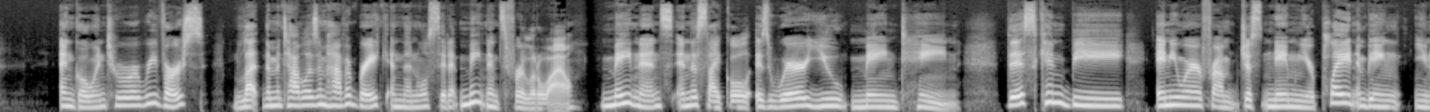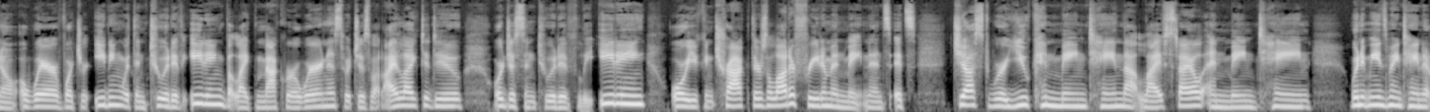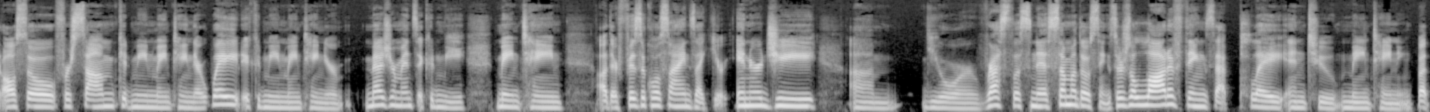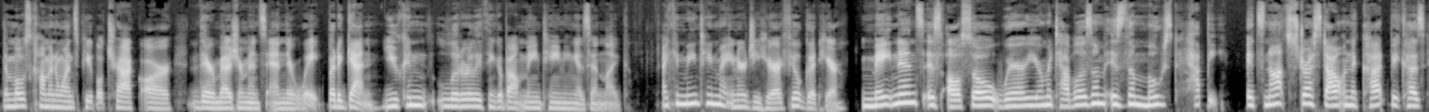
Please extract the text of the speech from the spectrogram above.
and go into a reverse, let the metabolism have a break, and then we'll sit at maintenance for a little while. Maintenance in the cycle is where you maintain. This can be anywhere from just naming your plate and being, you know, aware of what you're eating with intuitive eating, but like macro awareness, which is what I like to do, or just intuitively eating, or you can track. There's a lot of freedom and maintenance. It's just where you can maintain that lifestyle and maintain when it means maintain it also for some could mean maintain their weight it could mean maintain your measurements it could mean maintain other physical signs like your energy um, your restlessness, some of those things. There's a lot of things that play into maintaining, but the most common ones people track are their measurements and their weight. But again, you can literally think about maintaining as in like, I can maintain my energy here. I feel good here. Maintenance is also where your metabolism is the most happy. It's not stressed out in the cut because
